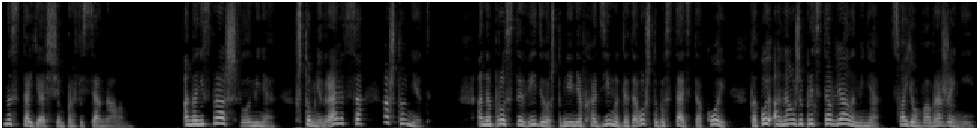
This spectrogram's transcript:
настоящим профессионалом. Она не спрашивала меня, что мне нравится, а что нет. Она просто видела, что мне необходимо для того, чтобы стать такой, какой она уже представляла меня в своем воображении.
